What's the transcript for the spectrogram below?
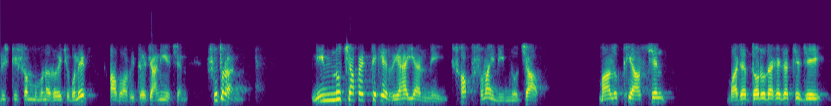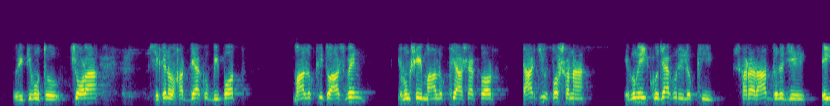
বৃষ্টির সম্ভাবনা রয়েছে বলে আবহাওয়াবিদরা জানিয়েছেন। সুতরাং নিম্নচাপের থেকে রেহাই আর নেই। সব সময় নিম্নচাপ। মা লক্ষ্মী আসছেন। বাজার দরও দেখা যাচ্ছে যে রীতিমতো চড়া, সেখানেও হাত দেওয়া খুব বিপদ। মা লক্ষ্মী তো আসবেন এবং সেই মা লক্ষ্মী আসার পর তার যে উপাসনা এবং এই কোজাগরী লক্ষ্মী সারা রাত ধরে যে এই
